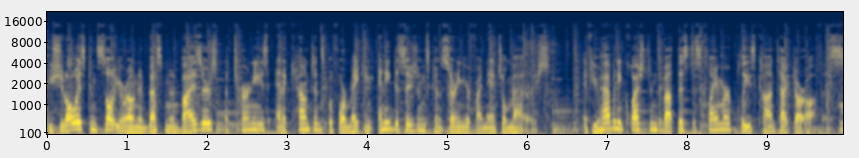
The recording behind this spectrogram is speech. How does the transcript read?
You should always consult your own investment advisors, attorneys, and accountants before making any decisions concerning your financial matters. If you have any questions about this disclaimer, please contact our office.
